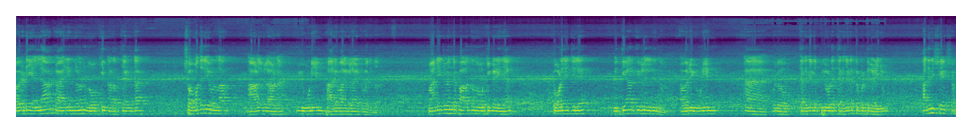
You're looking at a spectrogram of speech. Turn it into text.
അവരുടെ എല്ലാ കാര്യങ്ങളും നോക്കി നടത്തേണ്ട ചുമതലയുള്ള ആളുകളാണ് യൂണിയൻ ഭാരവാഹികളായിട്ട് വരുന്നത്. മാനേജ്മെന്റ് ഭാഗത്ത് നോക്കിക്കഴിഞ്ഞാൽ കോളേജിലെ വിദ്യാർത്ഥികളിൽ നിന്നും അവർ യൂണിയൻ ഒരു തെരഞ്ഞെടുപ്പിലൂടെ തിരഞ്ഞെടുക്കപ്പെട്ട് കഴിഞ്ഞു. അതിനുശേഷം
